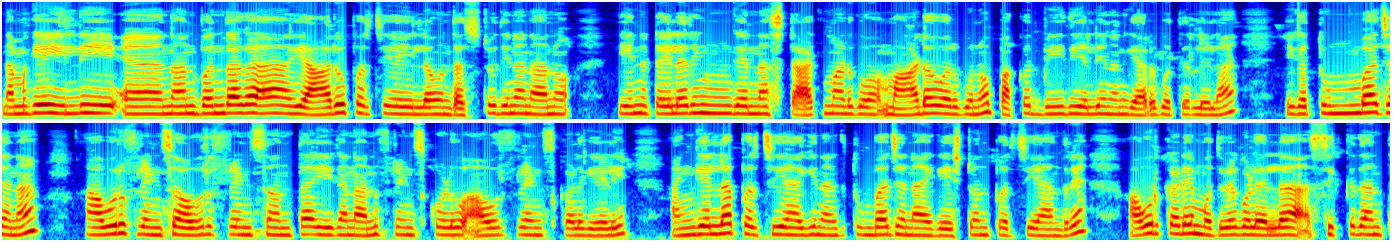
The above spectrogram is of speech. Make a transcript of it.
ನಮಗೆ ಇಲ್ಲಿ ನಾನು ಬಂದಾಗ ಯಾರೂ ಪರಿಚಯ ಇಲ್ಲ. ಒಂದಷ್ಟು ದಿನ ನಾನು ಏನು ಟೈಲರಿಂಗನ್ನು ಸ್ಟಾರ್ಟ್ ಮಾಡ್ಗೋ ಮಾಡೋವರೆಗೂ ಪಕ್ಕದ ಬೀದಿಯಲ್ಲಿ ನನಗೆ ಯಾರೂ ಗೊತ್ತಿರಲಿಲ್ಲ. ಈಗ ತುಂಬ ಜನ ಅವರು ಫ್ರೆಂಡ್ಸು ಅವ್ರ ಫ್ರೆಂಡ್ಸ್ ಅಂತ ಈಗ ನನ್ನ ಫ್ರೆಂಡ್ಸ್ಗಳು ಅವ್ರ ಫ್ರೆಂಡ್ಸ್ಗಳಿಗೆ ಹೇಳಿ ಹಂಗೆಲ್ಲ ಪರಿಚಯ ಆಗಿ ನನಗೆ ತುಂಬ ಜನ ಈಗ ಎಷ್ಟೊಂದು ಪರಿಚಯ ಅಂದರೆ ಅವ್ರ ಕಡೆ ಮದುವೆಗಳೆಲ್ಲ ಸಿಕ್ಕದಂಥ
